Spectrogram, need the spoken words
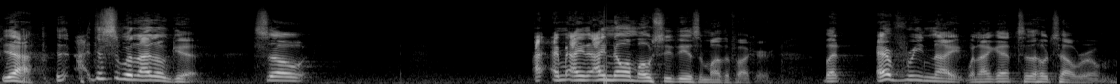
yeah, this is what I don't get. So, I, I mean, I, I know I'm OCD as a motherfucker, but every night when I get to the hotel room,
